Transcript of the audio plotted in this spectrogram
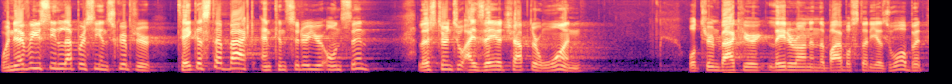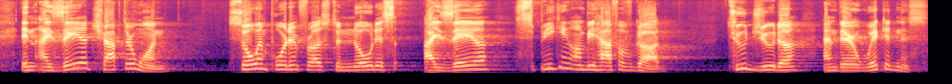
Whenever you see leprosy in Scripture, take a step back and consider your own sin. Let's turn to Isaiah chapter 1. We'll turn back here later on in the Bible study as well. But in Isaiah chapter 1, so important for us to notice Isaiah speaking on behalf of God to Judah and their wickedness.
